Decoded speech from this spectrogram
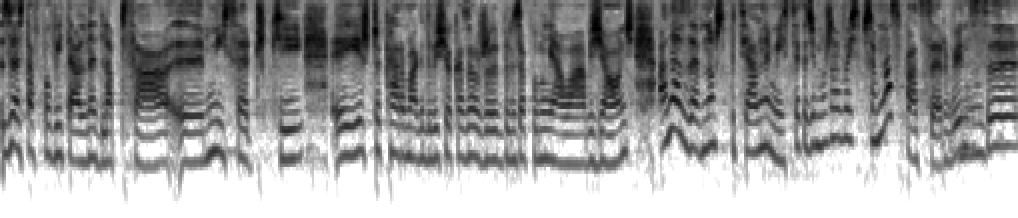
y, zestaw powitalny dla psa, y, miseczki, y, jeszcze karma, gdyby się okazało, że bym zapomniała wziąć, a na zewnątrz specjalne miejsce, gdzie można wyjść z psem na spacer, więc y,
